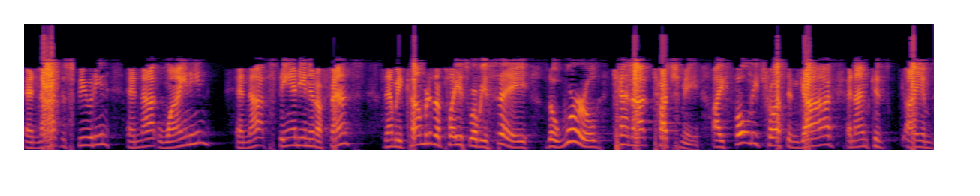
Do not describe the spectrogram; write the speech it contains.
and not disputing and not whining and not standing in offense, then we come to the place where we say, the world cannot touch me. I fully trust in God and I'm, I am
